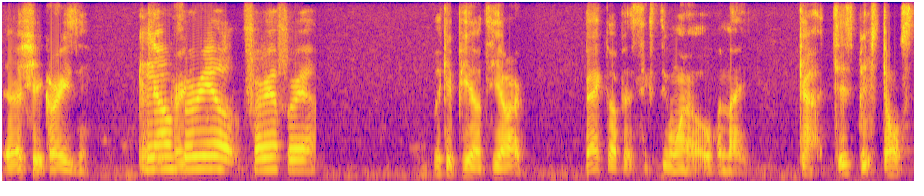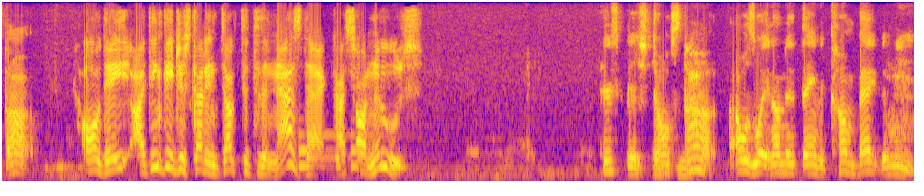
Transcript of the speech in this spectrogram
that shit crazy. No, for real, for real, for real. Look at PLTR back up at 61 overnight. God, this bitch don't stop. Oh, they, I think they just got inducted to the NASDAQ. I saw news. This bitch don't mm-hmm. stop. I was waiting on this thing to come back to me.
